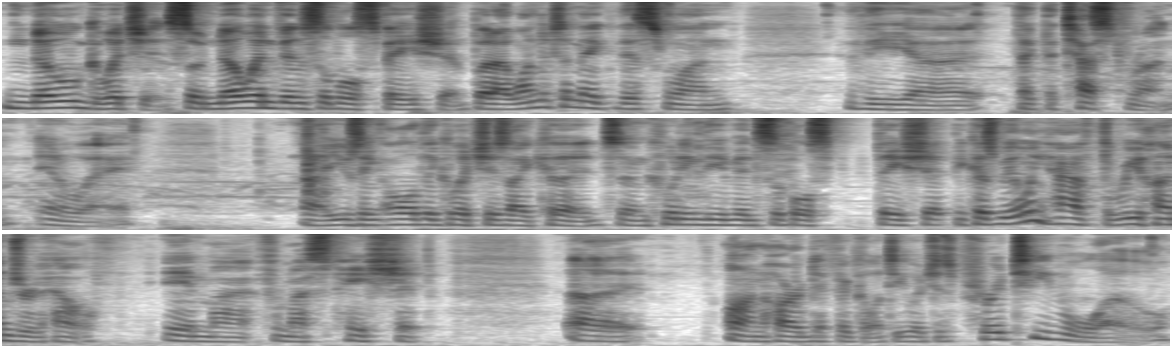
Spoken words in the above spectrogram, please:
no glitches, so no invincible spaceship. But I wanted to make this one the uh, like the test run in a way uh, using all the glitches I could, so including the invincible spaceship, because we only have 300 health in my for my spaceship uh, on hard difficulty, which is pretty low.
